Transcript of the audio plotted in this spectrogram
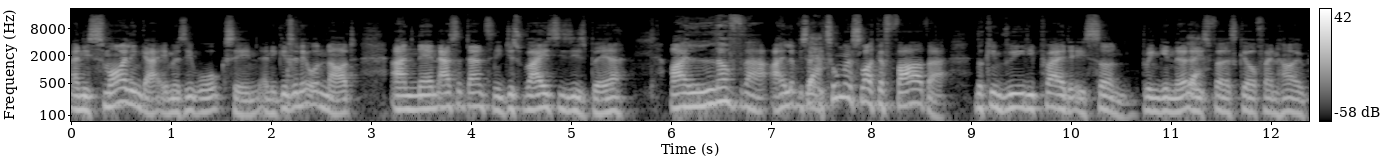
And he's smiling at him as he walks in, and he gives a little nod. And then, as they're dancing, he just raises his beer, I love that. I love it. Yeah. It's almost like a father looking really proud at his son bringing the, Yeah. his first girlfriend home,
